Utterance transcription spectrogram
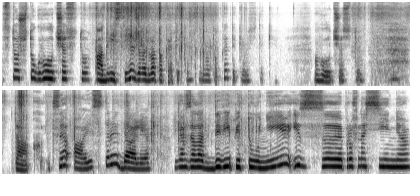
100 штук голчасту. А, 200. Я взяла два пакетики. Два пакетики ось такі. Голчасту. Так, це айстри. Далі я взяла дві пітунії із е, профнасіння.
